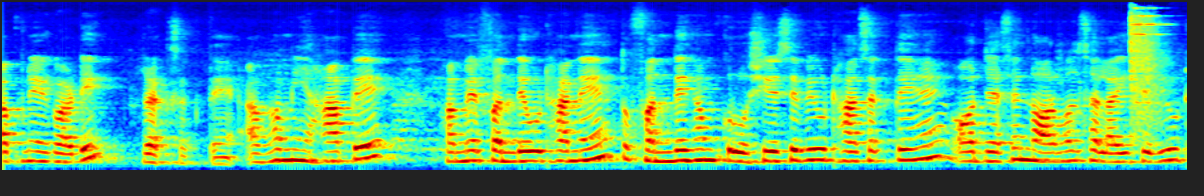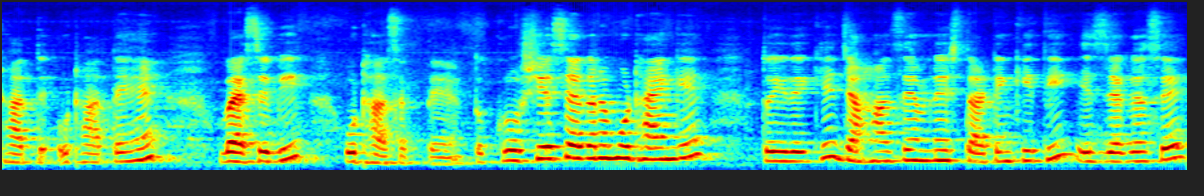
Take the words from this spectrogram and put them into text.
अपने अकॉर्डिंग रख सकते हैं। अब हम यहाँ पे हमें फंदे उठाने हैं तो फंदे हम क्रोशिए से भी उठा सकते हैं और जैसे नॉर्मल सलाई से भी उठाते उठाते हैं, वैसे भी उठा सकते हैं। तो क्रोशिए से अगर हम उठाएँगे तो ये देखिए, जहाँ से हमने स्टार्टिंग की थी, इस जगह से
